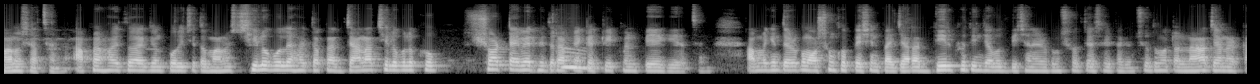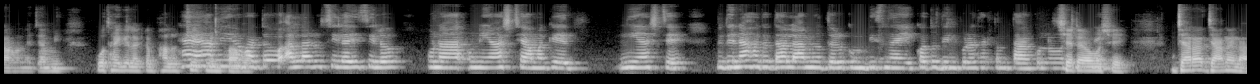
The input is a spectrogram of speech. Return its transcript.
মানুষ আছেন। আপনার হয়তো একজন পরিচিত মানুষ ছিল বলে হয়তো আপনার জানা ছিল বলে খুব শর্ট টাইমের ভিতরে আপনি একটা ট্রিটমেন্ট পেয়ে গিয়েছেন। আমরা কিন্তু এরকম অসংখ্য পেশেন্ট পাই যারা দীর্ঘদিন যাবত বিছানায় এরকম শয্যাশায়ী থাকেন শুধুমাত্র না জানার কারণে যে আমি কোথায় গেলে একটা ভালো হ্যাঁ ট্রিটমেন্ট আমি পাবো। হয়তো আল্লাহর উসিলাই ছিল ওনা উনি আসছে আমাকে নিয়ে আসছে। যদি না হতো তাহলে আমিও তো এরকম বিছনায় কতদিন পরে থাকতাম তার কোনো সেটা অবশ্যই। যারা জানে না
